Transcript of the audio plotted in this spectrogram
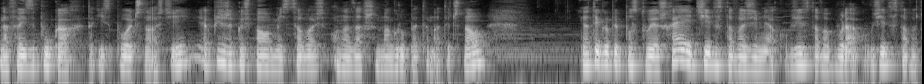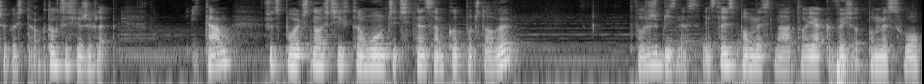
na Facebookach takiej społeczności. Jak piszesz jakąś małą miejscowość, ona zawsze ma grupę tematyczną. I na tej grupie postujesz, hej, dzisiaj dostawa ziemniaków, dzisiaj dostawa buraków, dzisiaj dostawa czegoś tam, kto chce świeży chleb. Tam, wśród społeczności, z którą łączy ten sam kod pocztowy, tworzysz biznes. Więc to jest pomysł na to, jak wyjść od pomysłu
